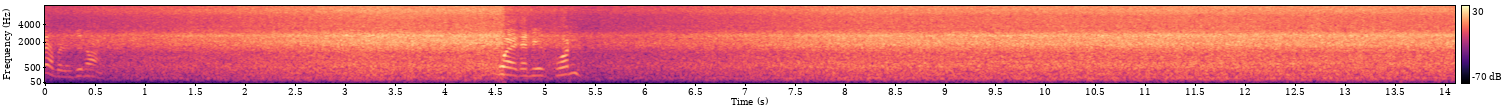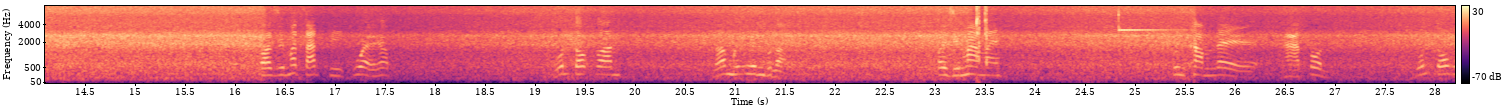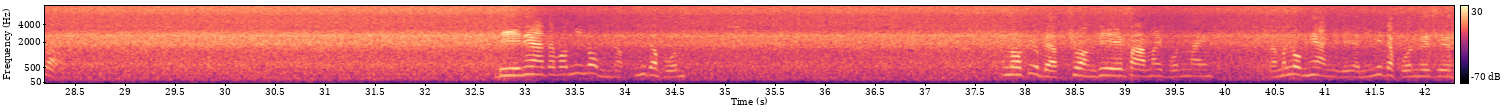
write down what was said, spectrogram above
เด้อเป็นพี่น้องกล้วยกระทิคนก่อนสิมาตัดปีกล้วยครับฝนตกก่อน แล้วมืออื่นพุ่นละไปสิมาไหมพึ่งคำได้หาต้นฝนตกแล้ว ดีเนี่ยแต่ว่ามีลมครับมีแต่ฝนมันก็คือแบบช่วงที่ฟ้าไม่ฝนไม่แต่มันลมแห้งอยู่ดีอันนี้มีแต่ฝนเลยซื้อ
